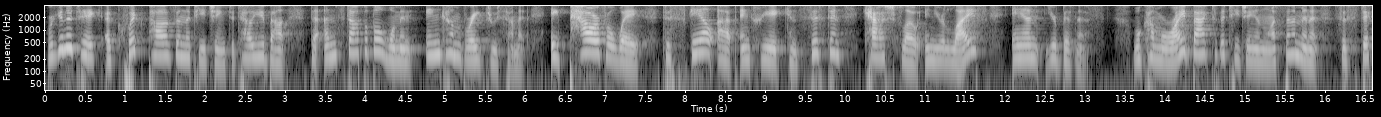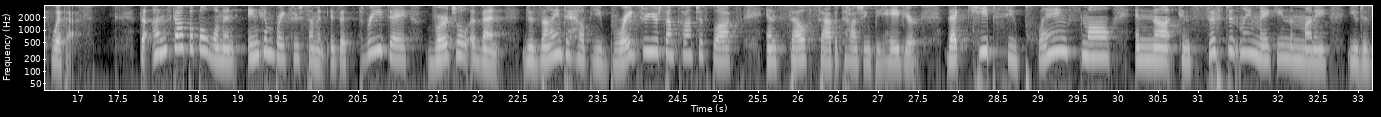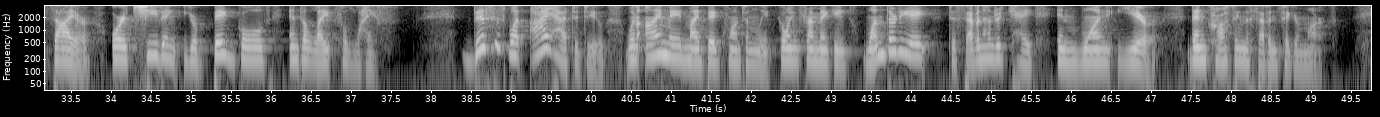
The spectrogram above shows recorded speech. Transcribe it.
We're going to take a quick pause in the teaching to tell you about the Unstoppable Woman Income Breakthrough Summit, a powerful way to scale up and create consistent cash flow in your life and your business. We'll come right back to the teaching in less than a minute, so stick with us. The Unstoppable Woman Income Breakthrough Summit is a three day virtual event designed to help you break through your subconscious blocks and self sabotaging behavior that keeps you playing small and not consistently making the money you desire or achieving your big goals and delightful life. This is what I had to do when I made my big quantum leap, going from making 138 to 700K in one year, then crossing the seven figure mark.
